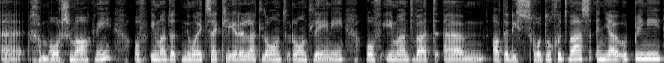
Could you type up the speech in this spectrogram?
uh gemors maak nie of iemand wat nooit sy klere laat rond rond lê nie of iemand wat ehm um, altyd die skottelgoed was in jou opinie.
